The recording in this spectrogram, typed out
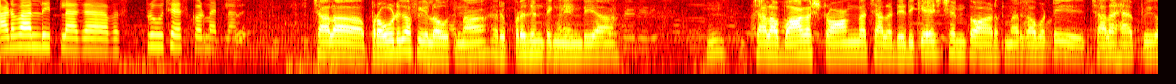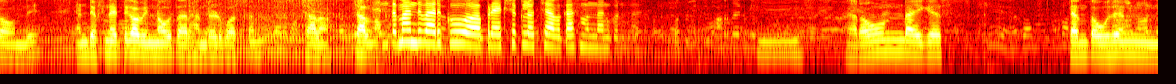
ఆడవాళ్ళు ఇట్లాగా ప్రూవ్ చేసుకోవడం ఎట్లా? చాలా ప్రౌడ్గా ఫీల్ అవుతున్నా. Representing India. చాలా బాగా స్ట్రాంగ్గా చాలా డెడికేషన్తో ఆడుతున్నారు కాబట్టి చాలా హ్యాపీగా ఉంది. అండ్ డెఫినెట్గా విన్ అవుతారు హండ్రెడ్ పర్సెంట్. చాలా చాలా ఎంతమంది వరకు ప్రేక్షకులు వచ్చే అవకాశం ఉంది అనుకుంటున్నారు around I guess ten thousand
